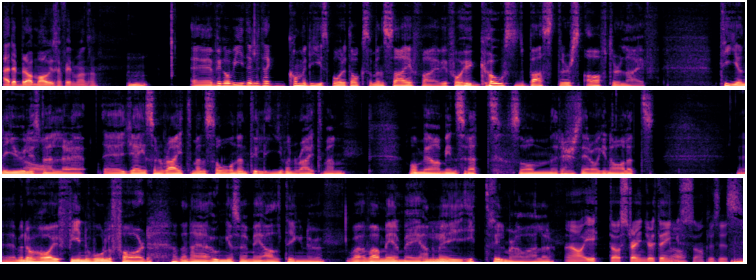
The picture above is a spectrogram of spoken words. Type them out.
är det bra magiska filmer alltså? Eh, vi går vidare lite komedispåret också, men sci-fi. Vi får ju Ghostbusters Afterlife. 10 juli Ja. smäller det. Eh, Jason Reitman, sonen till Ivan Reitman, om jag minns rätt, som regisserar originalet. Eh, men då har ju Finn Wolfhard, den här ungen som är med i allting nu. Vad är mer med? Han är med i It-filmerna va, eller? Ja, It och Stranger Things. Ja, och... precis.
